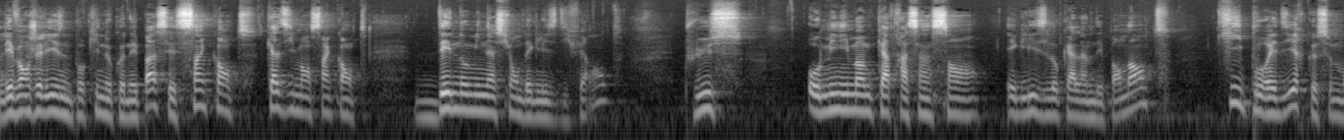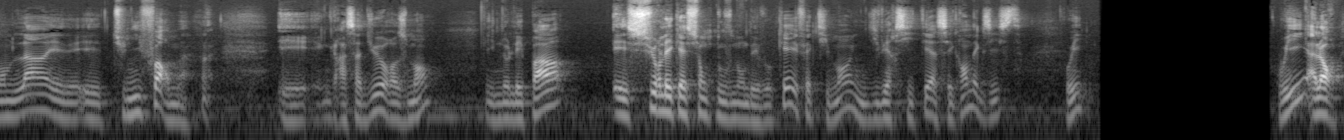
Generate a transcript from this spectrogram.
L'évangélisme, pour qui ne connaît pas, c'est 50, quasiment 50 dénominations d'églises différentes, plus au minimum 4 à 500 églises locales indépendantes, qui pourrait dire que ce monde-là est, uniforme Et grâce à Dieu, heureusement, il ne l'est pas. Et sur les questions que nous venons d'évoquer, effectivement, une diversité assez grande existe. Oui Oui, alors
